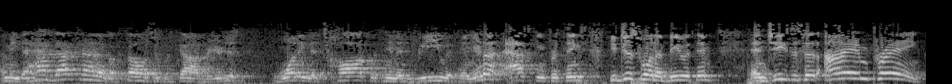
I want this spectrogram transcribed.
I mean, to have that kind of a fellowship with God where you're just wanting to talk with Him and be with Him. You're not asking for things. You just want to be with Him. And Jesus said, I am praying.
